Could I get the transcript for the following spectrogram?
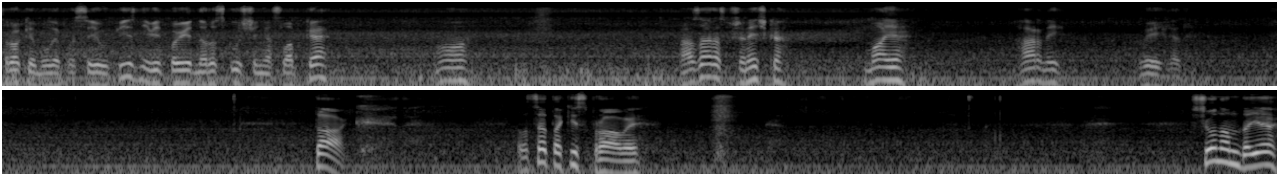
Сроки були посіву пізні, відповідно розкущення слабке. О. А зараз пшеничка має гарний вигляд. Так, оце такі справи. Що нам дає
